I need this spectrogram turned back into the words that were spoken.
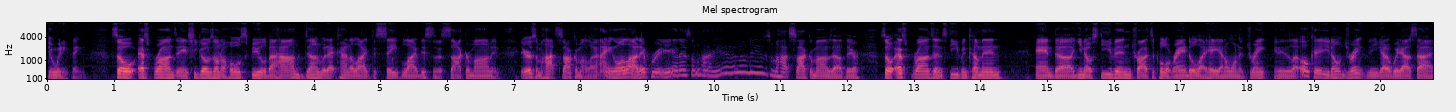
do anything. So Esperanza, and she goes on a whole spiel about how I'm done with that kind of life, to save life. This is a soccer mom, and there are some hot soccer moms. Like I ain't gonna lie, they're pretty. Yeah, there's some hot. Yeah, I know there's some hot soccer moms out there. So Esperanza and Steven come in, and uh, you know Steven tries to pull a Randall like, hey, I don't want to drink, and he's like, okay, you don't drink, then you gotta wait outside.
